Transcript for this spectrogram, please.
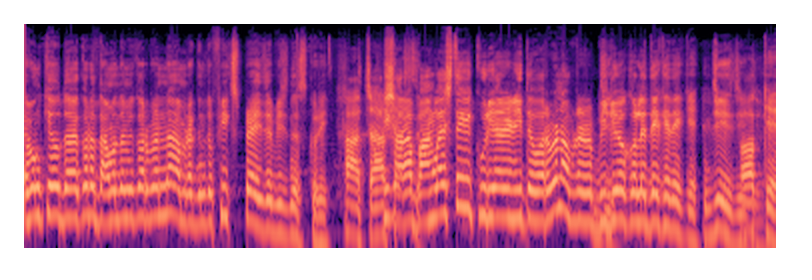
এবং কেউ দয়া করে দামাদামি করবেন না আমরা কিন্তু ফিক্সড প্রাইসে বিজনেস করি। আচ্ছা সারা বাংলাদেশ থেকে কুরিয়ারে নিতে পারবেন আপনারা ভিডিও কলে দেখে দেখে। জি জি। ওকে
